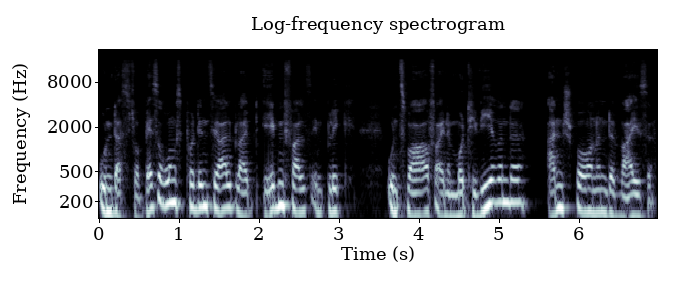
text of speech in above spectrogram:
und das Verbesserungspotenzial bleibt ebenfalls im Blick, und zwar auf eine motivierende, anspornende Weise.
